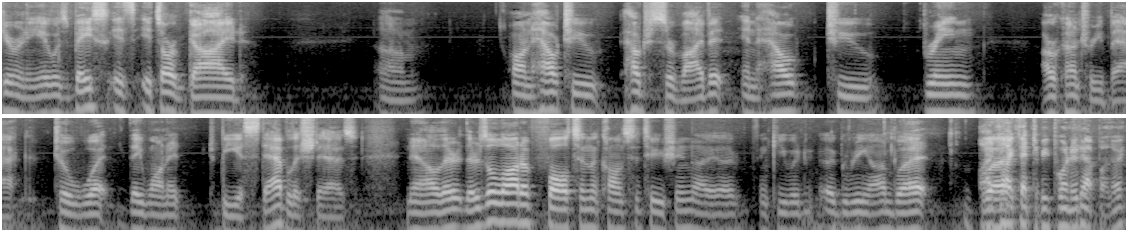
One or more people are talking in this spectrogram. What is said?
tyranny. It was base. It's it's our guide um, on how to how to survive it and how to bring our country back to what they want it to be established as. Now there there's a lot of faults in the Constitution. I, I think you would agree on, but. I'd like that to be pointed out, by the way.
